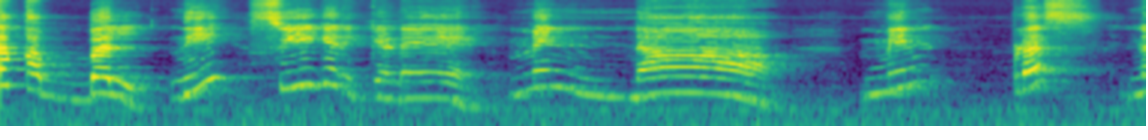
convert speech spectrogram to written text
തക്കബൽ നീ സ്വീകരിക്കണേ. മിന്ന. മിൻ പ്ലസ് ന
